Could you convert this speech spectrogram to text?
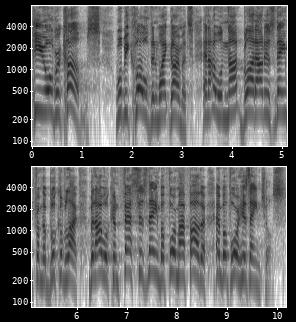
He who overcomes will be clothed in white garments. And I will not blot out his name from the book of life, but I will confess his name before my Father and before his angels.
